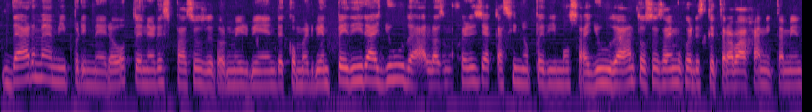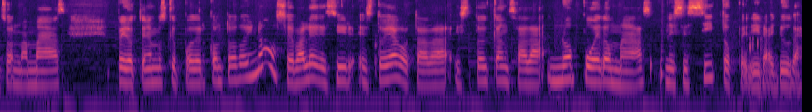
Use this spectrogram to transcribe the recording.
darme a mí primero, tener espacios de dormir bien, de comer bien, pedir ayuda. Las mujeres ya casi no pedimos ayuda, entonces hay mujeres que trabajan y también son mamás, pero tenemos que poder con todo y no, se vale decir estoy agotada, estoy cansada, no puedo más, necesito pedir ayuda.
